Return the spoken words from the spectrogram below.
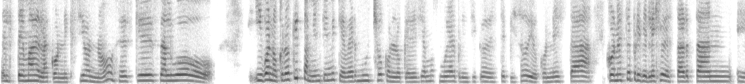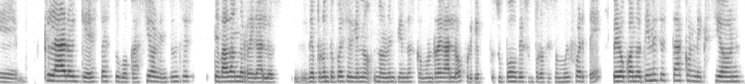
el tema de la conexión, ¿no? O sea, es que es algo, y bueno, creo que también tiene que ver mucho con lo que decíamos muy al principio de este episodio, con, esta, con este privilegio de estar tan eh, claro en que esta es tu vocación. Entonces, te va dando regalos. De pronto puede ser que no, no, lo entiendas como un regalo, porque supongo que es un proceso muy fuerte, pero cuando tienes esta conexión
